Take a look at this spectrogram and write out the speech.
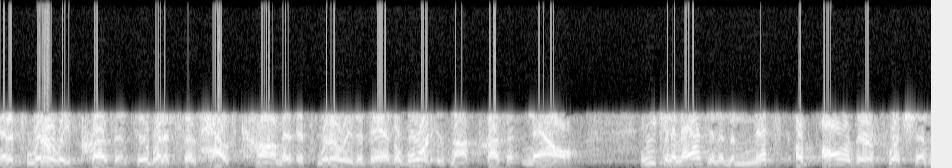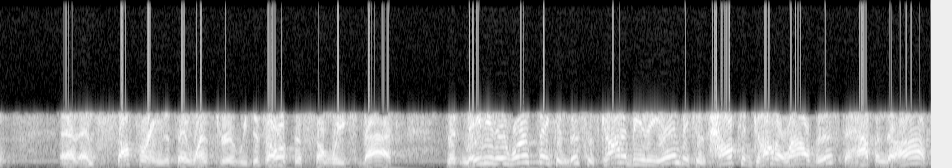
And it's literally present. When it says has come, it's literally the day of the Lord is not present now. And you can imagine in the midst of all of their affliction and, and suffering that they went through, we developed this some weeks back, that maybe they were thinking this has got to be the end because how could God allow this to happen to us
